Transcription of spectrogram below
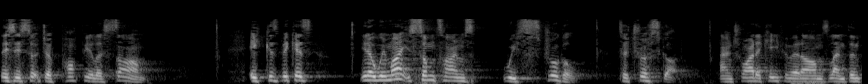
this is such a popular psalm is because, you know, we might sometimes, we struggle to trust God and try to keep him at arm's length. And,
